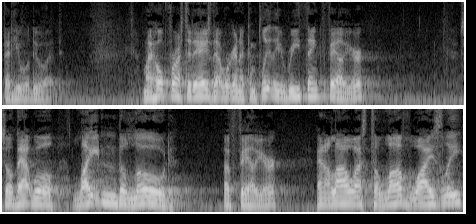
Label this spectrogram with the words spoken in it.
that He will do it? My hope for us today is that we're going to completely rethink failure so that will lighten the load of failure and allow us to love wisely,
